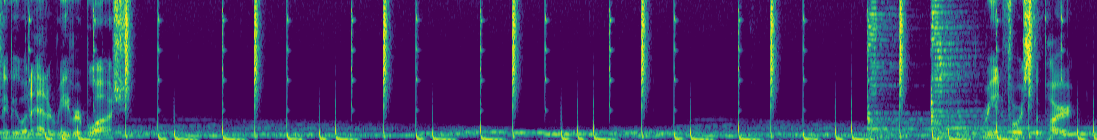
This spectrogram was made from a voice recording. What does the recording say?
Maybe I want to add a reverb wash. Reinforce the part.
